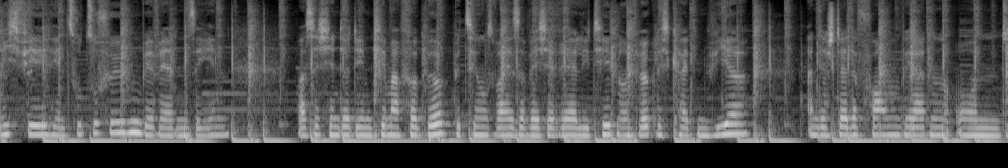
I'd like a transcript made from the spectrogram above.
nicht viel hinzuzufügen. Wir werden sehen, was sich hinter dem Thema verbirgt, beziehungsweise welche Realitäten und Wirklichkeiten wir an der Stelle formen werden. Und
